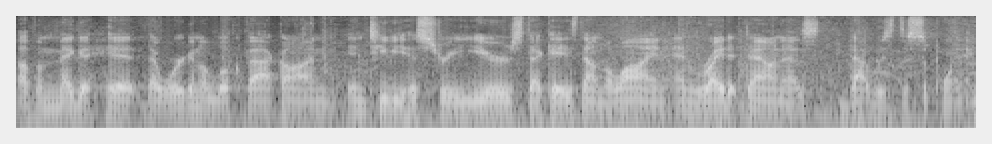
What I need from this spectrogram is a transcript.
of a mega hit that we're going to look back on in TV history years, decades down the line, and write it down as that was disappointing.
